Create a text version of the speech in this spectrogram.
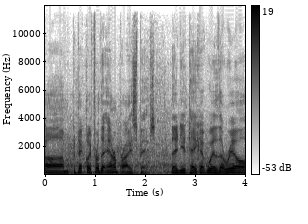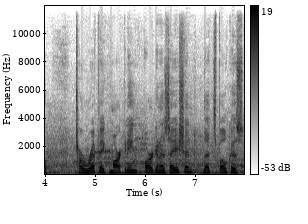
um, particularly for the enterprise space. Then you take it with a real terrific marketing organization that's focused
